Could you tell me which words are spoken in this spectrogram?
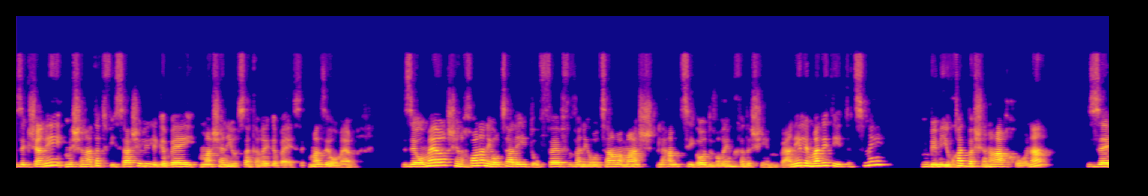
זה כשאני משנה את התפיסה שלי לגבי מה שאני עושה כרגע בעסק, מה זה אומר? זה אומר שנכון אני רוצה להתעופף ואני רוצה ממש להמציא עוד דברים חדשים. ואני למדתי את עצמי במיוחד בשנה האחרונה זה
